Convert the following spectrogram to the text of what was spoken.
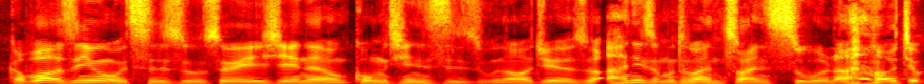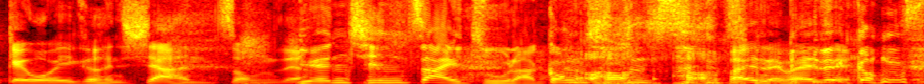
搞不好是因为我吃素，所以一些那种公亲世族，然后觉得说啊，你怎么突然转素，然后就给我一个很下很重这样。冤亲债主啦，公亲氏哦拍谁拍谁。公司。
